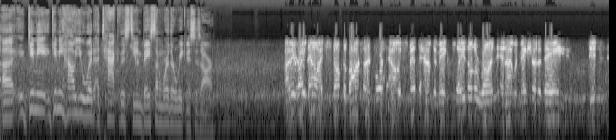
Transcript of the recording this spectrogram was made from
uh, give me give me how you would attack this team based on where their weaknesses are? I mean, right now I'd stuff the box and I'd force Alex Smith to have to make plays on the run, and I would make sure that they didn't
